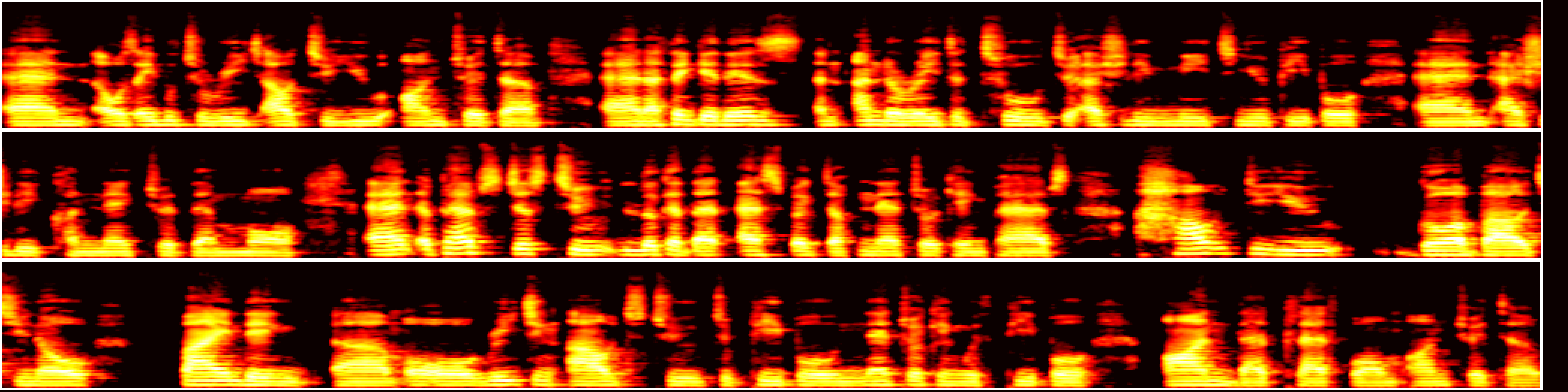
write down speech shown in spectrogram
and I was able to reach out to you on Twitter. And I think it is an underrated tool to actually meet new people and actually connect with them more. And perhaps just to look at that aspect of networking, perhaps, how do you go about, you know, finding um, or reaching out to, to people, networking with people on that platform on Twitter?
